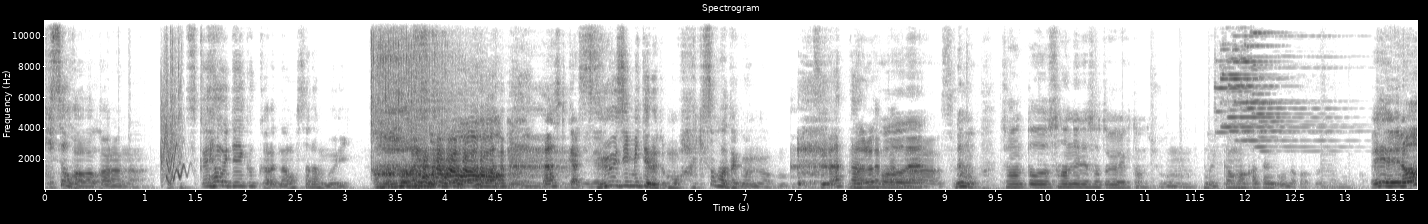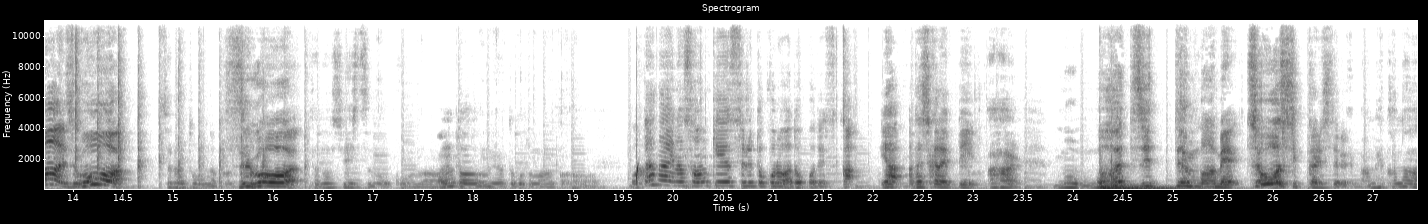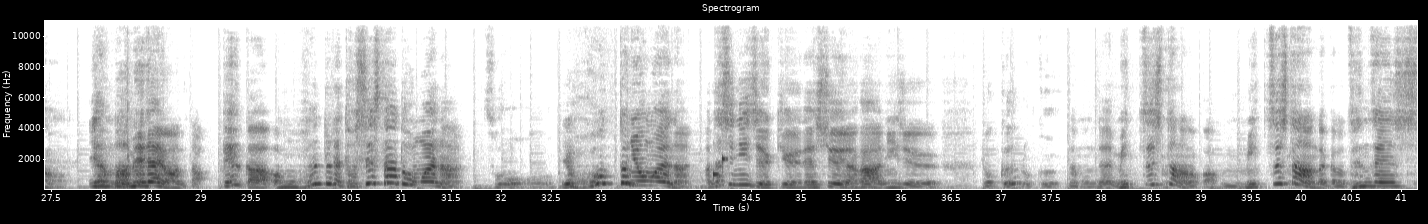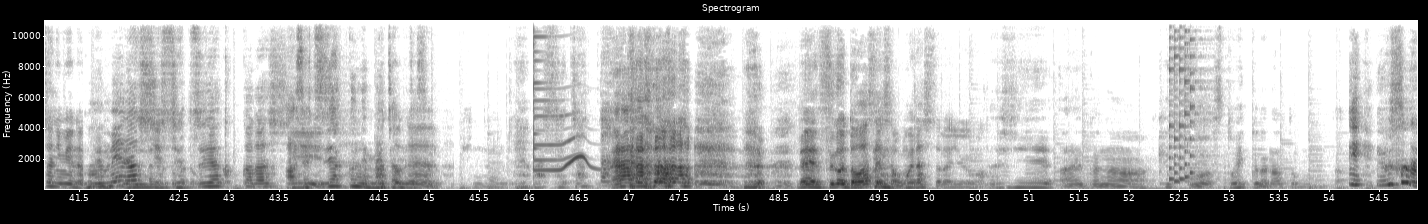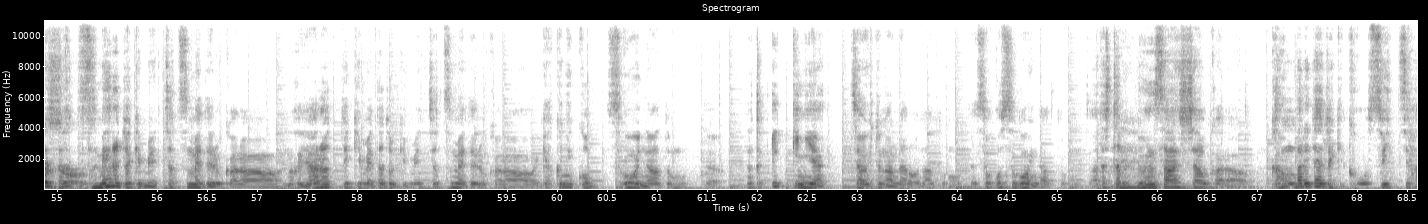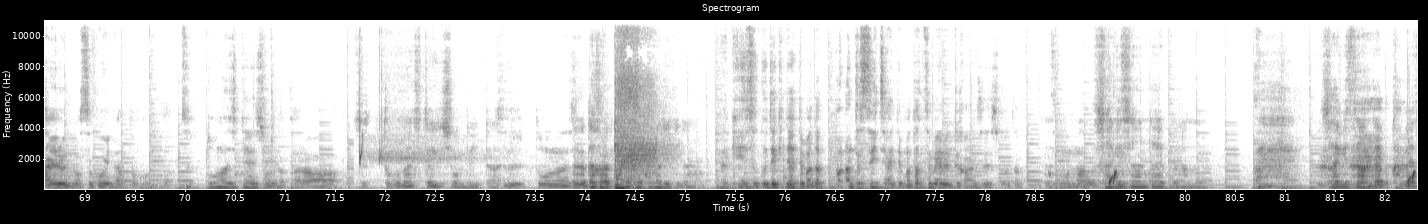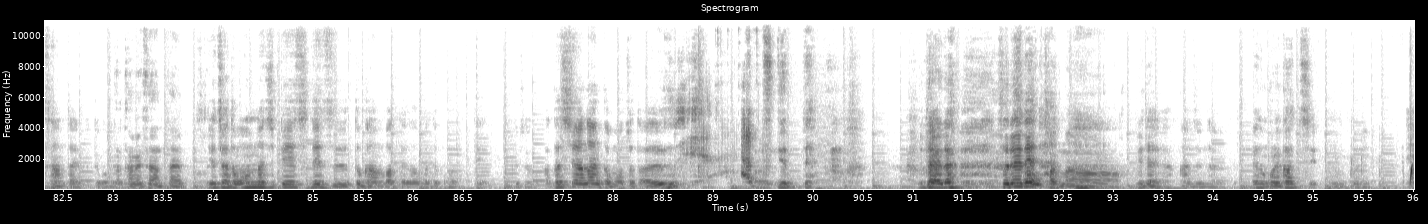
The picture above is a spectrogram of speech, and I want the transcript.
基礎がわかららない。二日酔いでいくからなおさら無理。確かにね。数字見てるともう吐きそうになってくんの。辛かったかな。なるほどね。でもちゃんと3年で卒業できたんでしょ、うん。もう一回も赤点飛んだからええなーすごい。それは飛んだからすごい。楽しい質問コーナー。本当？んやったこともあるかなお互いの尊敬するところはどこですか？いや私から言っていい？はい。もうマジで豆。超しっかりしてる。豆かな？いや豆だよあんた。っていうかもう本当ね年下と思えない。そう？いや本当に思えない。私29で柊也が20 6? だもんね。3つ下なのか、うん、3つ下なんだけど全然下に見えない。豆だし節約家だし。あ節約ねめちゃくちゃする、ね、忘れちゃった。ですごいド忘れした思い出したら言うわ私あれかな。結構ストイックだなと思った。え嘘でしなんか詰める時めっちゃ詰めてるからなんかやるって決めた時めっちゃ詰めてるから逆にこうすごいなと思って。なんか一気にやっちゃう人なんだろうなと思って。そこすごいなと思って。私多分分散しちゃうから頑張りたい時こうスイッチ入るのすごいなと思ったずっと同じテンションだから。ずっと同じテンションでいたい。ずっと同じ。だから継続ができない継続できないってまたバーンってスイッチ入ってまた詰めるって感じでしょ多分。まあ、うさぎさんタイプなのうさぎさんタイプ亀さんタイプってことだよ亀さんタイプいやちゃんと同じペースでずっと頑張って頑張ってこうやっていくじゃん。私はなんかもうちょっと「うっっつって言って。みたいな。それでそうかな。みたいな感じになる。えでもこれガチ本当に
